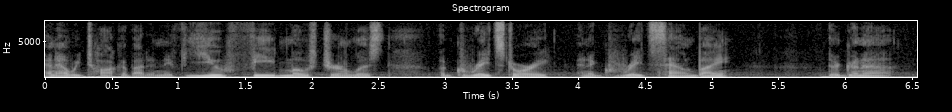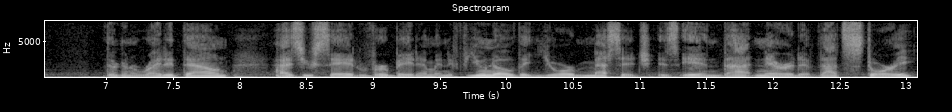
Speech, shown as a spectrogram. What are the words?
and how we talk about it. And if you feed most journalists a great story and a great soundbite, they're gonna they're gonna write it down as you say it verbatim. And if you know that your message is in that narrative, that story,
